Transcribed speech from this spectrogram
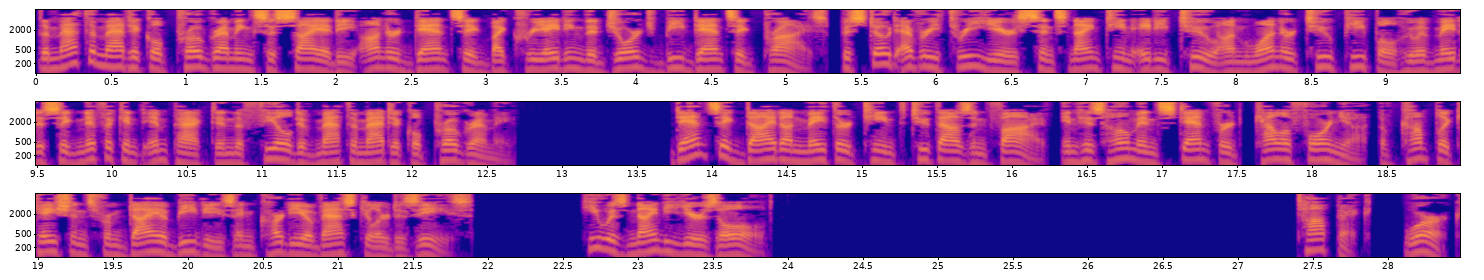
The Mathematical Programming Society honored Dantzig by creating the George B. Dantzig Prize, bestowed every three years since 1982 on one or two people who have made a significant impact in the field of mathematical programming. Dantzig died on May 13, 2005, in his home in Stanford, California, of complications from diabetes and cardiovascular disease. He was 90 years old. Work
